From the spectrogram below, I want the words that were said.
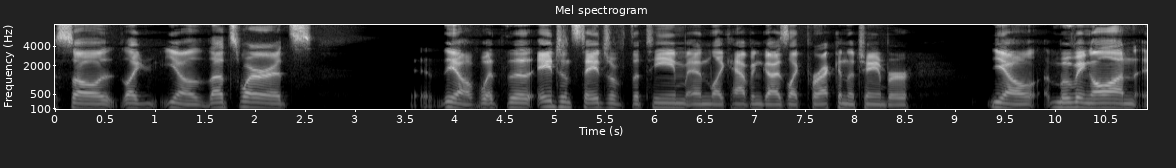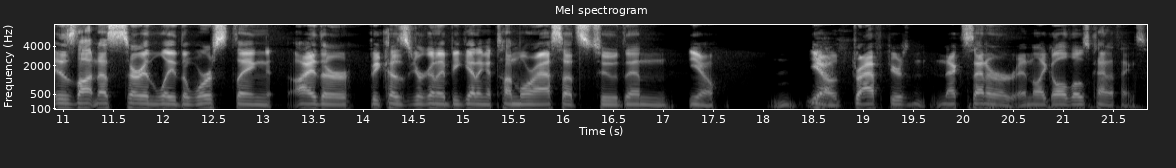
so like you know that's where it's you know with the agent stage of the team and like having guys like Parekh in the chamber you know moving on is not necessarily the worst thing either because you're going to be getting a ton more assets to then you know you Yeah. know draft your next center and like all those kind of things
